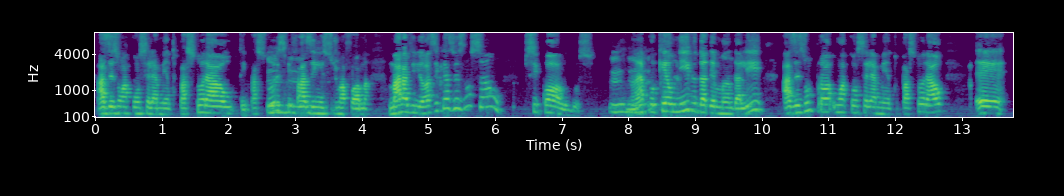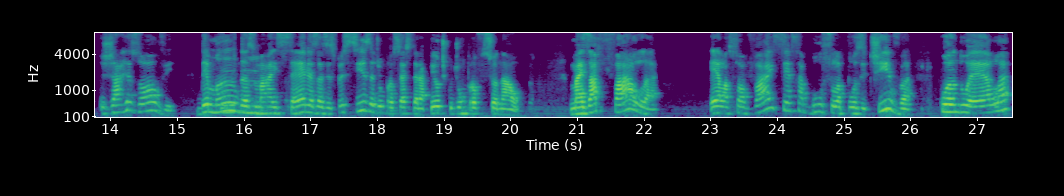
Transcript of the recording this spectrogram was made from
Às vezes um aconselhamento pastoral, tem pastores uhum. que fazem isso de uma forma maravilhosa e que às vezes não são psicólogos. Uhum. Né? Porque o nível da demanda ali, às vezes um, um aconselhamento pastoral é, já resolve. Demandas uhum. mais sérias, às vezes, precisa de um processo terapêutico, de um profissional. Mas a fala, ela só vai ser essa bússola positiva quando ela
